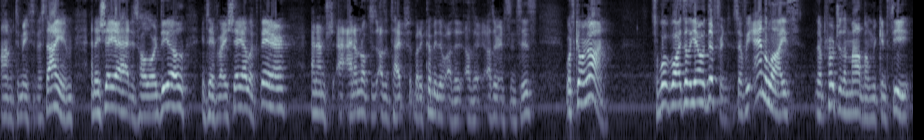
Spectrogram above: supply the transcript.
um, to Esayim? And Isaiah had his whole ordeal in Sefer Isaiah. Look there, and I'm I don't know if there's other types, but it could be there other other other instances. What's going on? So why is Eliyahu different? So if we analyze the approach of the Malbim, we can see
